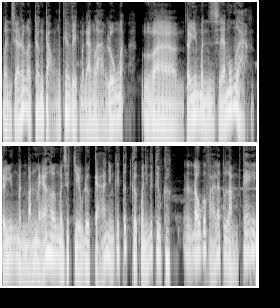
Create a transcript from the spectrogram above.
mình sẽ rất là trân trọng cái việc mình đang làm luôn á. Và tự nhiên mình sẽ muốn làm, tự nhiên mình mạnh mẽ hơn, mình sẽ chịu được cả những cái tích cực và những cái tiêu cực. Đâu có phải là tôi làm cái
